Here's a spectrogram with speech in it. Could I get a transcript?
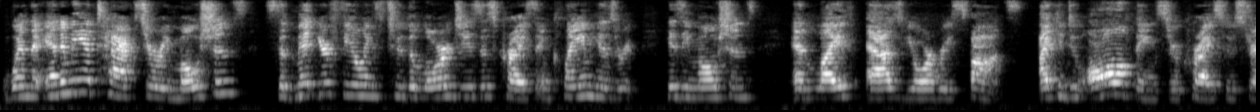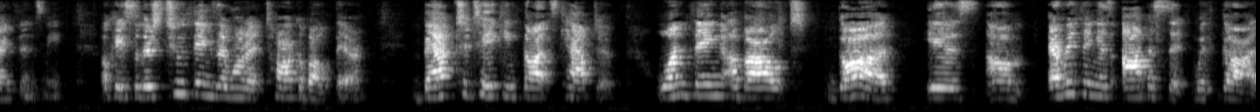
When the enemy attacks your emotions, submit your feelings to the Lord Jesus Christ and claim his his emotions and life as your response. I can do all things through Christ who strengthens me. Okay, so there's two things I want to talk about there. Back to taking thoughts captive. One thing about God is um, Everything is opposite with God.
